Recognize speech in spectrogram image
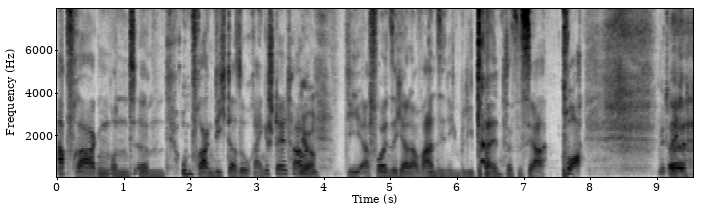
Abfragen und ähm, Umfragen, die ich da so reingestellt habe, Ja. die erfreuen sich ja einer wahnsinnigen Beliebtheit. Das ist ja, boah, Mit Recht.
